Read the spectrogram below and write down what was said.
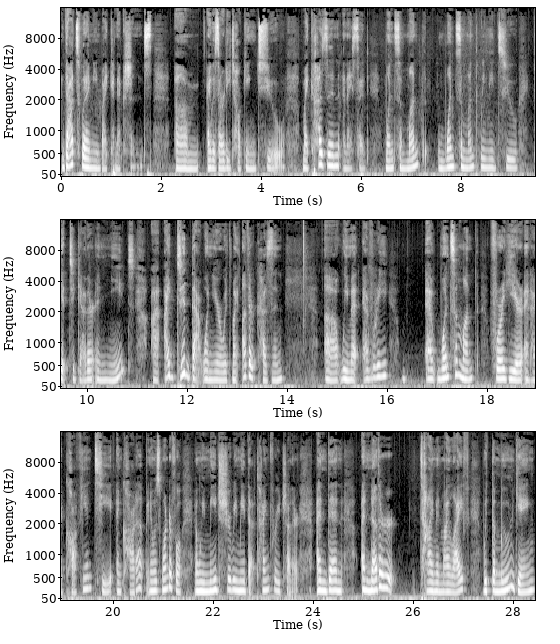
that's what I mean by connections. Um, I was already talking to my cousin, and I said, once a month, once a month, we need to get together and meet. Uh, I did that one year with my other cousin. Uh, we met every uh, once a month for a year and had coffee and tea and caught up, and it was wonderful. And we made sure we made that time for each other. And then another time in my life with the Moon Gang,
